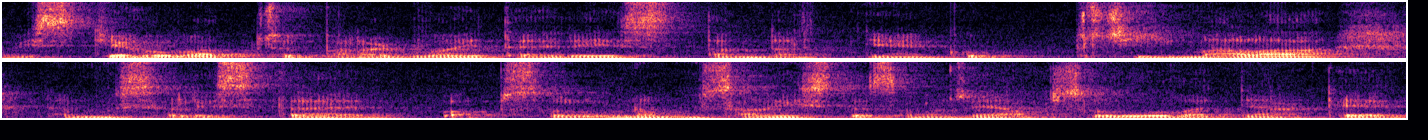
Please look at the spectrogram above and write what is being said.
vystěhovat, protože Paraguay tehdy standardně jako přijímala, nemuseli jste, absolu, nemuseli jste samozřejmě absolvovat nějaké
